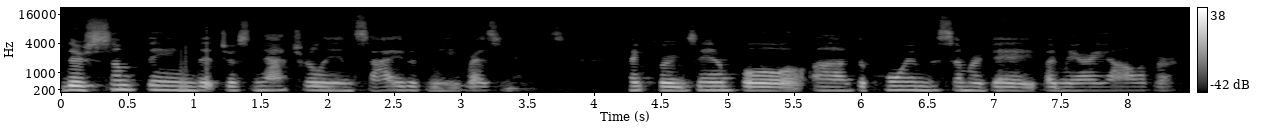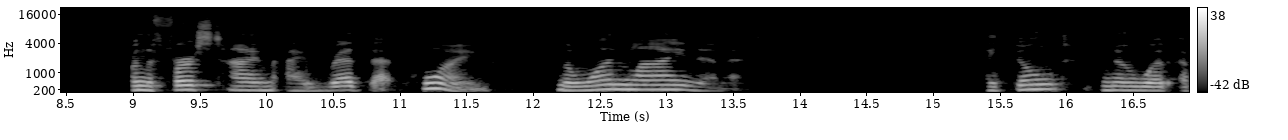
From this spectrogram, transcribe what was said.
there's something that just naturally inside of me resonates. Like, for example, uh, the poem The Summer Day by Mary Oliver. From the first time I read that poem, the one line in it, I don't know what a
